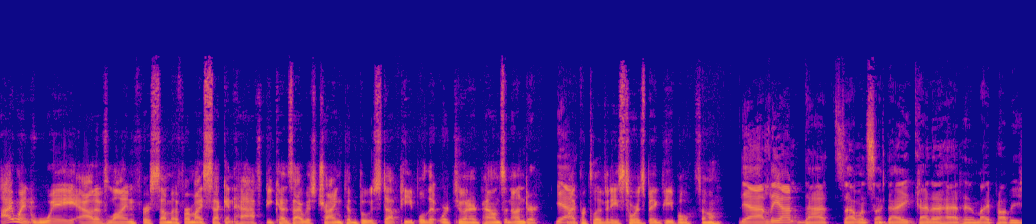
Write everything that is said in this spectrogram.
I went way out of line for some of for my second half because I was trying to boost up people that were 200 pounds and under. Yeah. My proclivities towards big people. So Yeah, Leon, that's that one sucked. I kind of had him. I probably,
